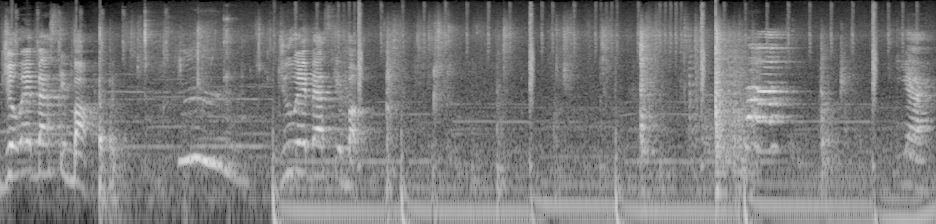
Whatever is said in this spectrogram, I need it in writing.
Jouer basketball. Mm. Jouer basketball. Yeah.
